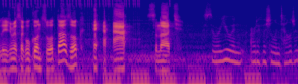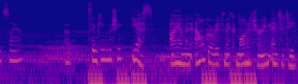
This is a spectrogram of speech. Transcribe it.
Blížime sa ku koncu otázok. Hehaha. Snať. So are you an artificial intelligence, Cyan? A thinking machine? Yes, I am an algorithmic monitoring entity,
